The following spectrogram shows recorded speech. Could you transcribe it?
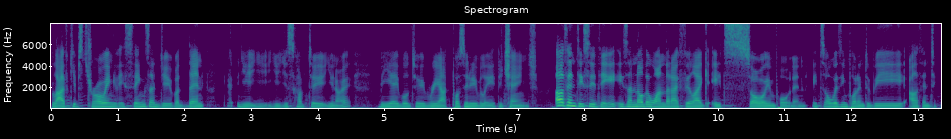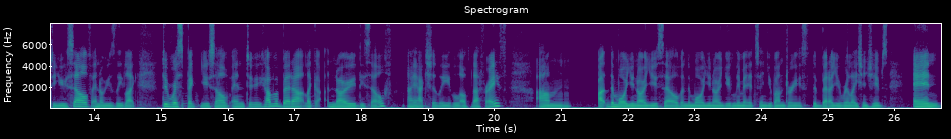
life keeps throwing these things at you, but then you you, you just have to you know be able to react positively to change. Authenticity is another one that I feel like it's so important. It's always important to be authentic to yourself and obviously like to respect yourself and to have a better like know the self. I actually love that phrase. Um, uh, the more you know yourself and the more you know your limits and your boundaries, the better your relationships and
